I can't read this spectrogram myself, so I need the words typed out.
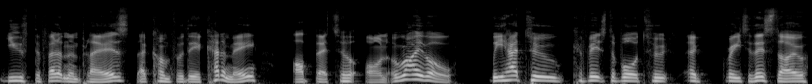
youth development players that come through the academy are better on arrival. We had to convince the board to agree to this though,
